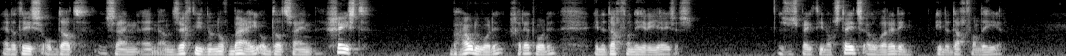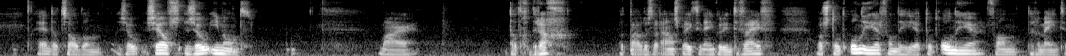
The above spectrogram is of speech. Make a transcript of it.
En dat is opdat zijn, en dan zegt hij er nog bij, opdat zijn geest behouden worden, gered worden, in de dag van de Heer Jezus. Dus dan spreekt hij nog steeds over redding in de dag van de Heer. He, dat zal dan zo, zelfs zo iemand. Maar dat gedrag, wat Paulus daar aanspreekt in 1 Corinthië 5, was tot oneer van de Heer, tot oneer van de gemeente.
